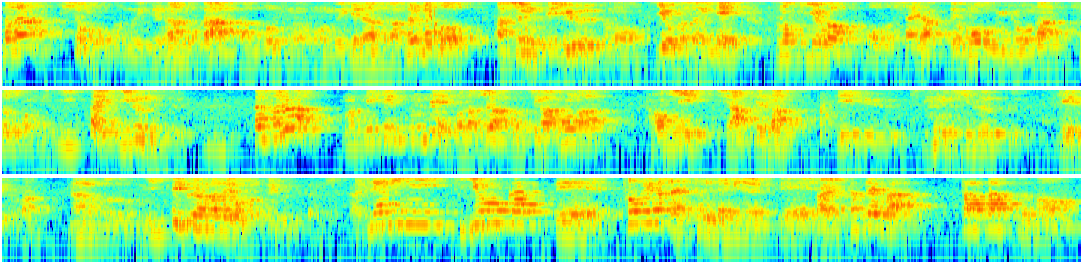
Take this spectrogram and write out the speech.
だから秘書の方が向いてるなとかバックオフィスの方が向いてるなとかそれこそあ旬っていうその起業家がいてその起業家をサポートしたいなって思うような人とかもいっぱいいるんですよ。だからそれは、まあ、経験積んで私はこっち側の方が楽しいし合ってるなっていうふうに気づくケースかな。なるほど。生きていく中で分かっていくって感じ、はい。ちなみに起業家って創業者一人だけじゃなくて、はい。例えばスタートアップの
